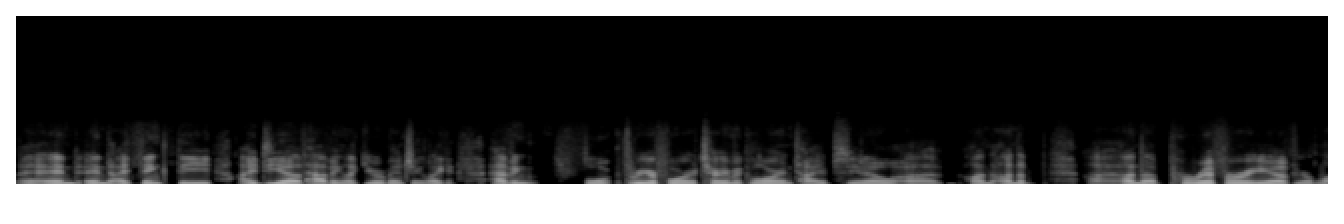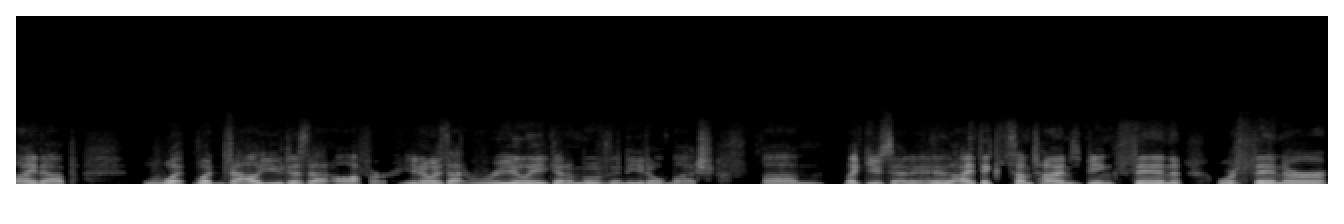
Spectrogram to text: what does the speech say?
And and I think the idea of having like you were mentioning like having four three or four Terry McLaurin types you know uh, on on the uh, on the periphery of your lineup what what value does that offer? You know, is that really going to move the needle much? Um, like you said, and I think sometimes being thin or thinner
